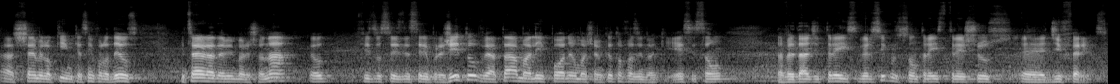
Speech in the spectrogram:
Hashem Elohim, que assim falou Deus, eu fiz vocês descerem para o Egito, o que eu estou fazendo aqui? Esses são, na verdade, três versículos, são três trechos é, diferentes.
